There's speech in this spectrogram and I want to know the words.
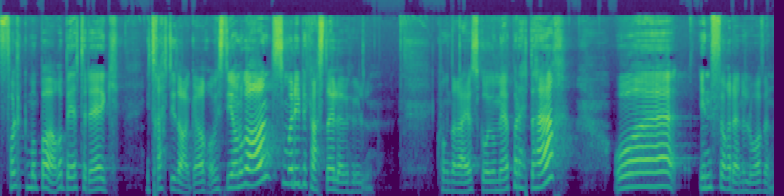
folk må bare be til deg i 30 dager. Og hvis de gjør noe annet, så må de bli kasta i løvehulen. Kong Dareius går jo med på dette her og uh, innfører denne loven.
